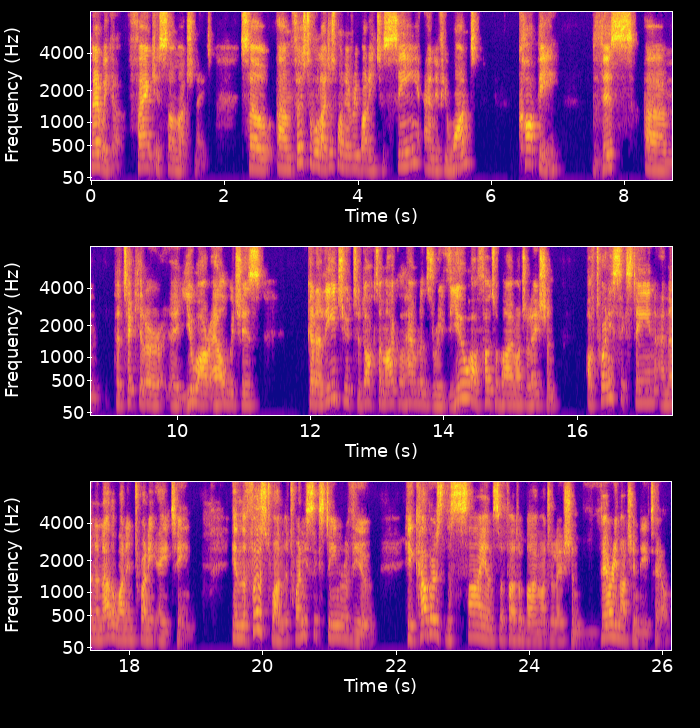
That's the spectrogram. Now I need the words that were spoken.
There we go. Thank you so much, Nate. So um, first of all, I just want everybody to see, and if you want, copy this um, particular uh, URL, which is going to lead you to Dr. Michael Hamblin's review of photobiomodulation of 2016 and then another one in 2018. In the first one, the 2016 review, he covers the science of photobiomodulation very much in detail.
